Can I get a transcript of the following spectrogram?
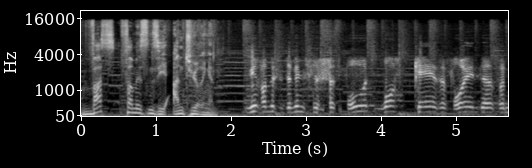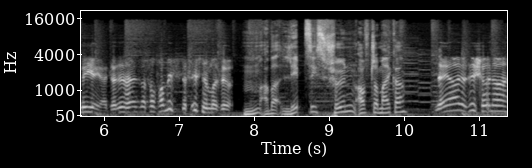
Was vermissen Sie an Thüringen? Wir vermissen zumindest das Brot, Wurst, Käse, Freunde, Familie. Das ist halt, was man vermisst. Das ist nicht mehr so. Hm, aber lebt sich's schön auf Jamaika? Naja, das ist schon, äh,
